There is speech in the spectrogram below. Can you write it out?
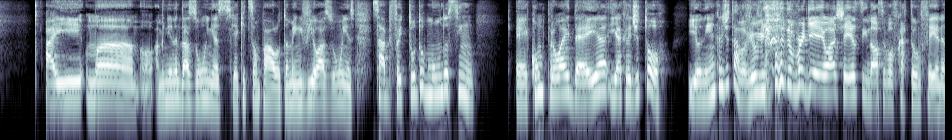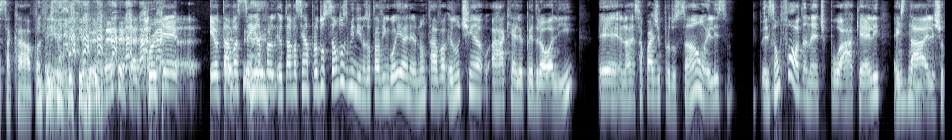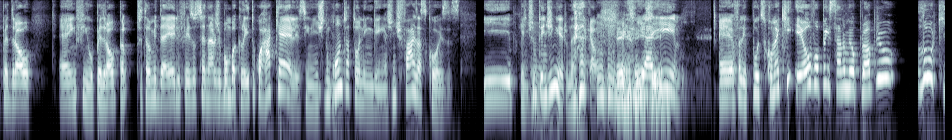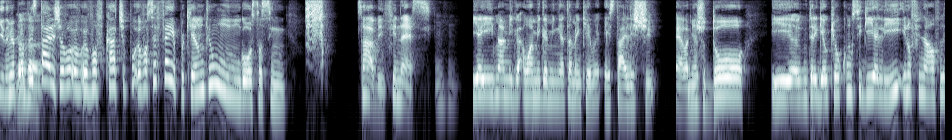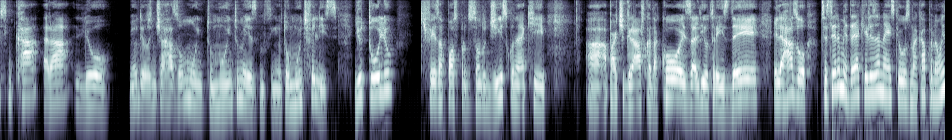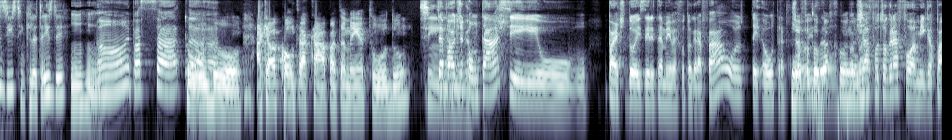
Aí uma a menina das unhas, que é aqui de São Paulo, também enviou as unhas, sabe? Foi todo mundo assim, é, comprou a ideia e acreditou. E eu nem acreditava, viu, viado? Porque eu achei assim, nossa, eu vou ficar tão feia nessa capa, Deus. Porque Eu tava, sem a, eu tava sem a produção dos meninos, eu tava em Goiânia. Eu não, tava, eu não tinha a Raquel e o Pedrol ali. É, nessa parte de produção, eles, eles são foda, né? Tipo, a Raquel é stylist, o Pedrol. É, enfim, o Pedrol, pra você ter uma ideia, ele fez o cenário de Bomba Cleito com a Raquel. Assim, a gente não contratou ninguém, a gente faz as coisas. E. Porque a gente não tem dinheiro, né? E aí, é, eu falei, putz, como é que eu vou pensar no meu próprio look, na minha própria Aham. stylist? Eu vou, eu- vou ficar, tipo, eu vou ser feio, porque eu não tenho um gosto assim, sabe? Finesse. E aí, minha amiga, uma amiga minha também, que é stylist, ela me ajudou. E eu entreguei o que eu consegui ali. E no final eu falei assim: caralho. Meu Deus, a gente arrasou muito, muito mesmo. Assim, eu tô muito feliz. E o Túlio, que fez a pós-produção do disco, né? Que a, a parte gráfica da coisa, ali o 3D, ele arrasou. Pra vocês terem uma ideia, aqueles anéis que eu uso na capa não existem, aquilo é 3D. Uhum. Ai, passada. Tudo. Aquela contracapa também é tudo. Sim. Você pode amiga. contar se o parte 2 ele também vai fotografar ou tem outra coisa? Já fotografou, né? Já fotografou, amiga. A,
